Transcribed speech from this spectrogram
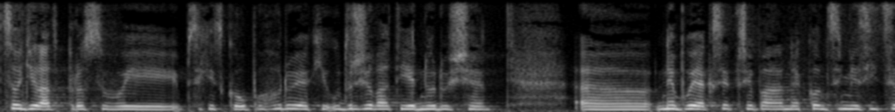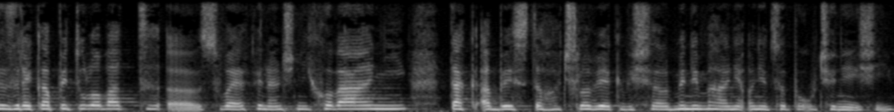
co dělat pro svoji psychickou pohodu, jak ji udržovat jednoduše. Eh, nebo jak si třeba na konci měsíce zrekapitulovat eh, svoje finanční chování, tak aby z toho člověk vyšel minimálně o něco poučenější.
